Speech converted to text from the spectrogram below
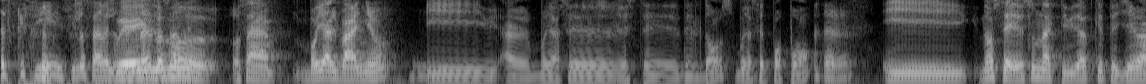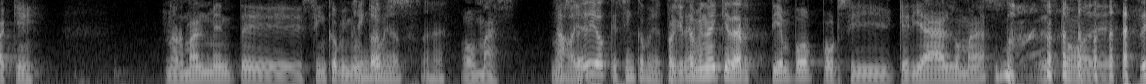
es que sí, sí lo sabe, los Güey, lo saben. luego, o sea, voy al baño y a- voy a hacer este del 2, voy a hacer popó. Y no sé, es una actividad que te lleva que normalmente cinco minutos, Cinco minutos, ajá. o más. No, No, sé. yo digo que cinco minutos. Porque ¿eh? también hay que dar tiempo por si quería algo más. Es como de, Sí.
